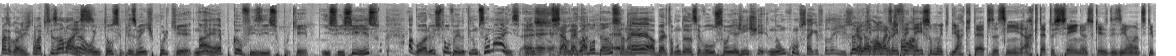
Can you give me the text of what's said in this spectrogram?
mas agora a gente não vai precisar mais. É, ou então simplesmente porque na época eu fiz isso, porque isso, isso e isso, agora eu estou vendo que não precisa mais. É, Isso, se um aberta negócio- a mudança, é, né? É, aberto a mudança, evolução, e a gente não consegue fazer isso. Não, É que- ó, mas eu te enfrentei falar. isso muito de arquitetos, assim, arquitetos sêniores, que eles diziam antes. Tipo,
